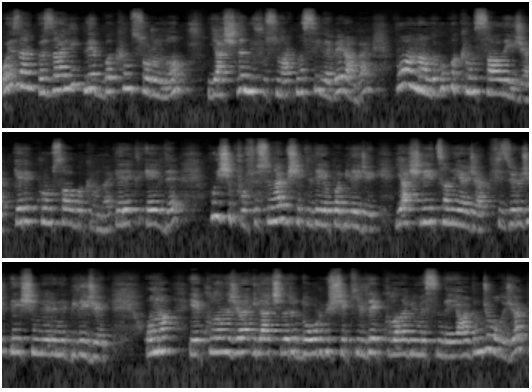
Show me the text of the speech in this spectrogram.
O yüzden özellikle bakım sorunu yaşlı nüfusun artmasıyla beraber bu anlamda bu bakımı sağlayacak, gerek kurumsal bakımda, gerek evde bu işi profesyonel bir şekilde yapabilecek, yaşlıyı tanıyacak, fizyolojik değişimlerini bilecek, ona e, kullanacağı ilaçları doğru bir şekilde kullanabilmesinde yardımcı olacak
